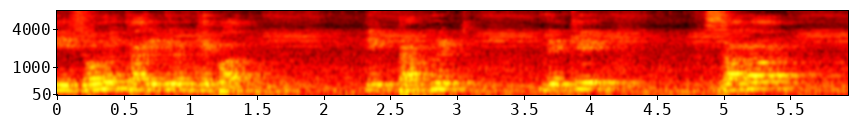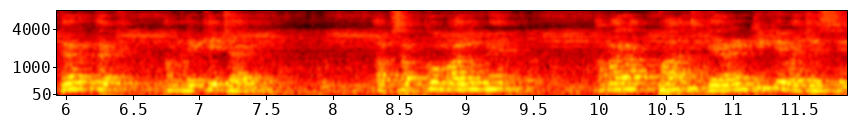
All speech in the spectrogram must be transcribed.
ये जोनल कार्यक्रम के बाद एक पैम्पलेट लेके सारा घर तक हम लेके जाएँगे अब सबको मालूम है, हमारा पाँच गारंटी के वजह से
